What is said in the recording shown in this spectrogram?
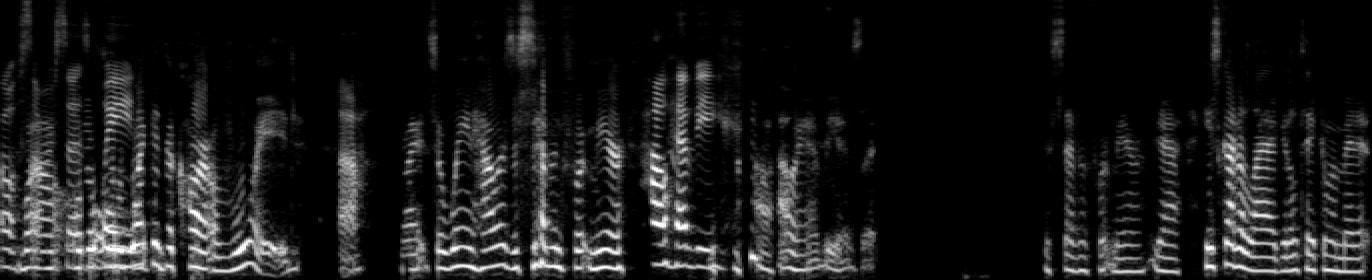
Oh, Summer says or, or Wayne. what did the car avoid? ah, Right. So Wayne, how is a seven foot mirror? how heavy. How, how heavy is it? The seven foot mirror. Yeah. He's got a lag. It'll take him a minute.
